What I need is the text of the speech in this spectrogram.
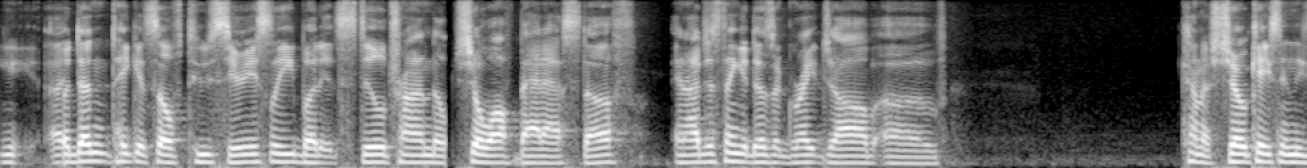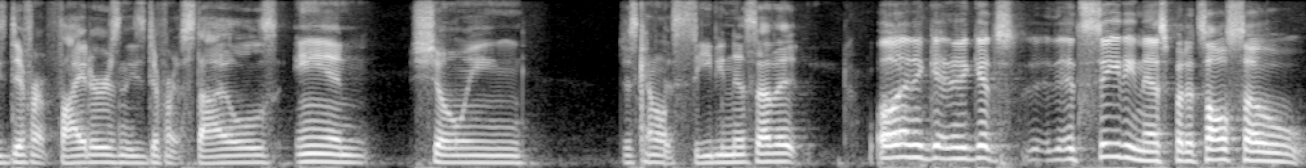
Uh, it doesn't take itself too seriously but it's still trying to show off badass stuff and i just think it does a great job of kind of showcasing these different fighters and these different styles and showing just kind of the seediness of it. Well, and it, it gets it's seediness, but it's also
